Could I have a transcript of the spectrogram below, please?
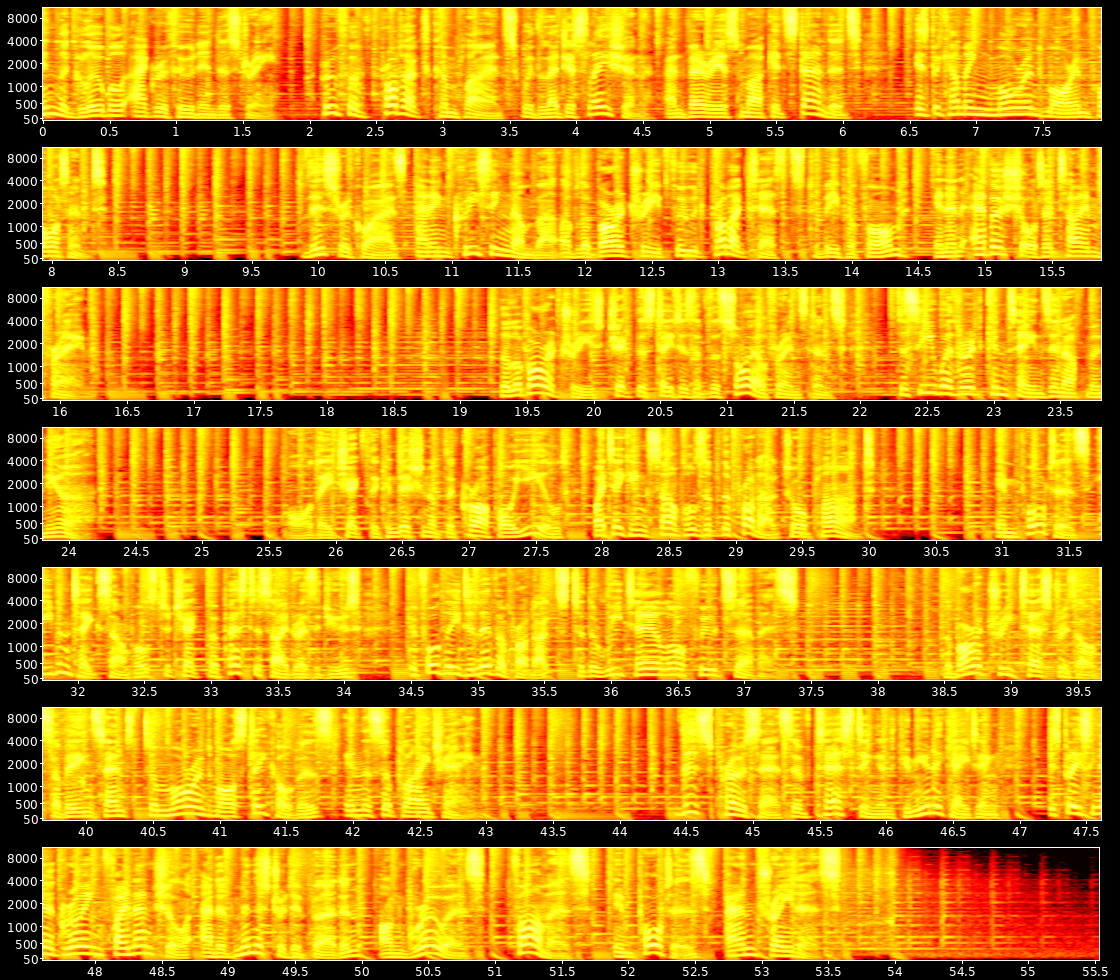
In the global agri-food industry, proof of product compliance with legislation and various market standards is becoming more and more important. This requires an increasing number of laboratory food product tests to be performed in an ever shorter time frame. The laboratories check the status of the soil, for instance, to see whether it contains enough manure. Or they check the condition of the crop or yield by taking samples of the product or plant. Importers even take samples to check for pesticide residues before they deliver products to the retail or food service. Laboratory test results are being sent to more and more stakeholders in the supply chain. This process of testing and communicating is placing a growing financial and administrative burden on growers, farmers, importers and traders.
